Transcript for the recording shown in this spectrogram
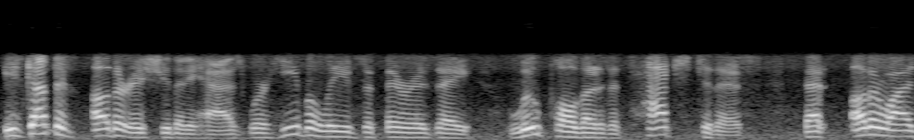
he's got this other issue that he has where he believes that there is a loophole that is attached to this that otherwise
